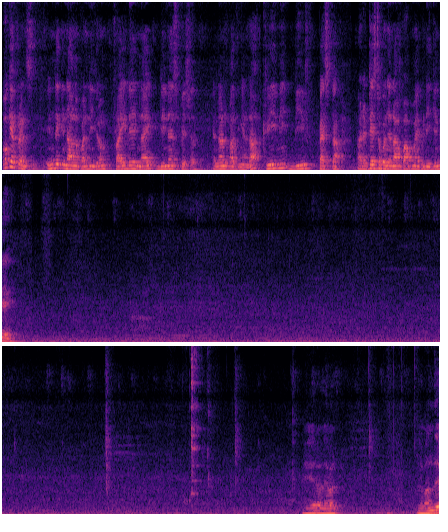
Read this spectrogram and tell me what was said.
ஓகே ஃப்ரெண்ட்ஸ் இன்றைக்கு நாங்கள் பண்ணிக்கிறோம் ஃப்ரைடே நைட் டின்னர் ஸ்பெஷல் என்னன்னு பார்த்தீங்கன்னா க்ரீமி பீஃப் பெஸ்டா அதோட டேஸ்ட்டை கொஞ்சம் நாங்கள் பார்ப்போமா எப்படி இருக்குன்னு வேறு லெவல் இதில் வந்து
